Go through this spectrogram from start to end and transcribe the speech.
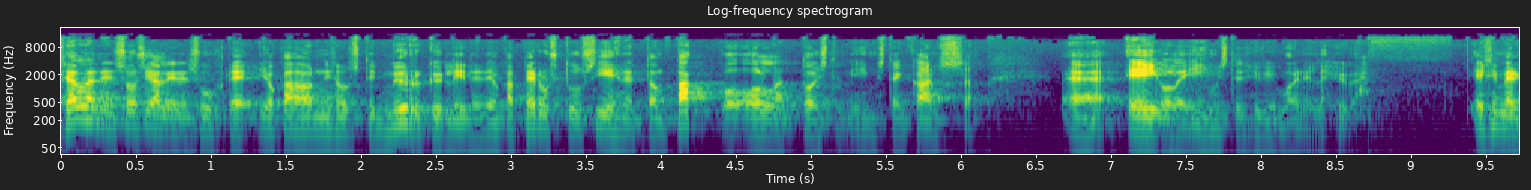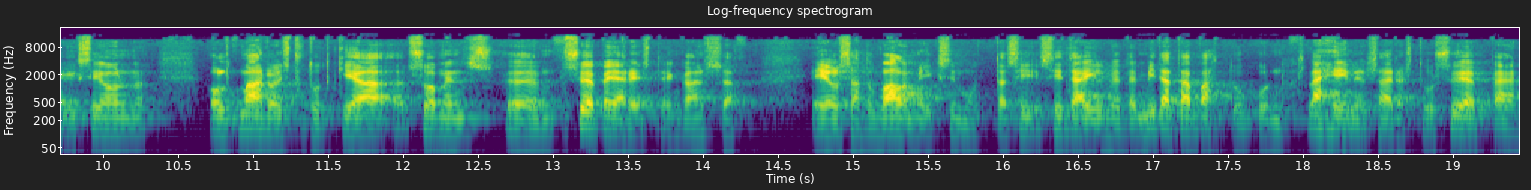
sellainen sosiaalinen suhde, joka on niin sanotusti myrkyllinen, joka perustuu siihen, että on pakko olla toisten ihmisten kanssa, ei ole ihmisten hyvinvoinnille hyvä. Esimerkiksi on ollut mahdollista tutkia Suomen syöpäjärjestöjen kanssa, ei ole saatu valmiiksi, mutta sitä ilmiötä, mitä tapahtuu, kun läheinen sairastuu syöpään,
